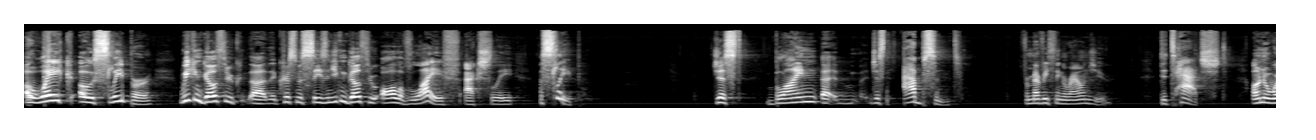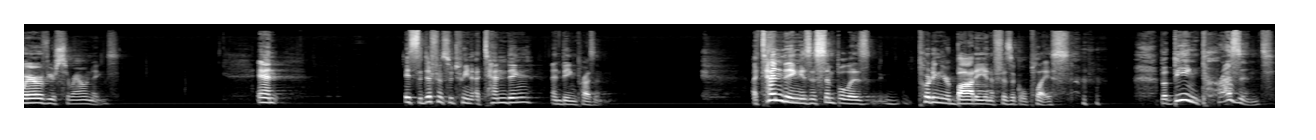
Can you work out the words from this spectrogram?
awake, O sleeper, we can go through uh, the Christmas season, you can go through all of life actually asleep. Just blind, uh, just absent from everything around you detached, unaware of your surroundings. And it's the difference between attending and being present. Attending is as simple as putting your body in a physical place. but being present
